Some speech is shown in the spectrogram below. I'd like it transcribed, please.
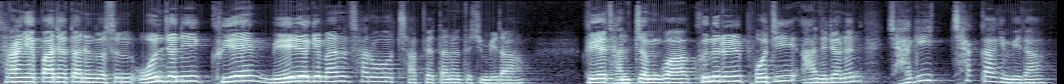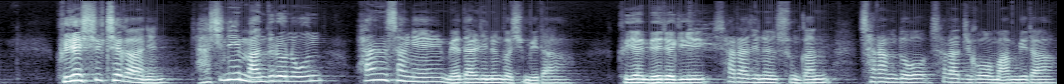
사랑에 빠졌다는 것은 온전히 그의 매력에만 사로잡혔다는 뜻입니다. 그의 단점과 그늘을 보지 않으려는 자기 착각입니다. 그의 실체가 아닌 자신이 만들어 놓은 환상에 매달리는 것입니다. 그의 매력이 사라지는 순간 사랑도 사라지고 맙니다.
